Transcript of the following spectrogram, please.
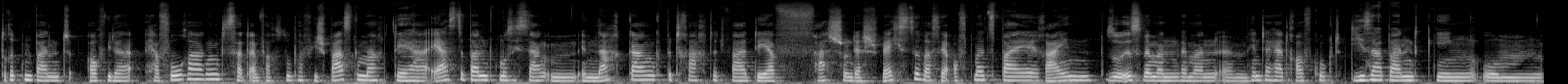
dritten Band auch wieder hervorragend. Es hat einfach super viel Spaß gemacht. Der erste Band, muss ich sagen, im, im Nachgang betrachtet, war der fast schon der schwächste, was ja oftmals bei Reihen so ist, wenn man, wenn man ähm, hinterher drauf guckt. Dieser Band ging um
